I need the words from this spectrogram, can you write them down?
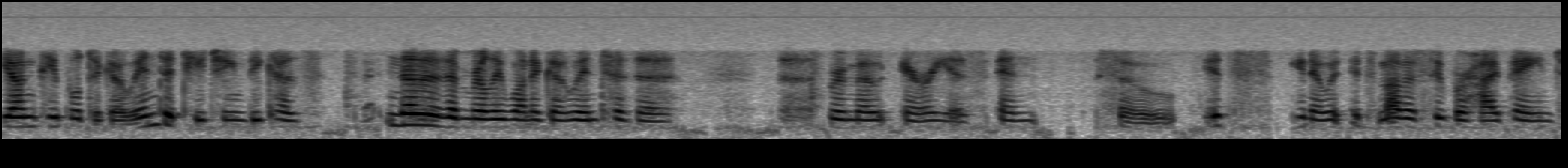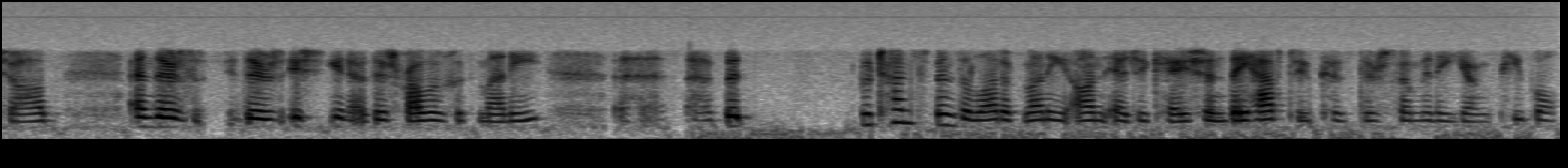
young people to go into teaching because none of them really want to go into the uh, remote areas, and so it's you know it, it's not a super high paying job, and there's there's you know there's problems with money, uh, uh, but Bhutan spends a lot of money on education. They have to because there's so many young people.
